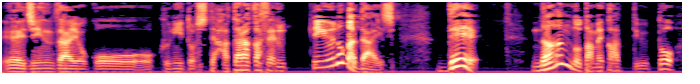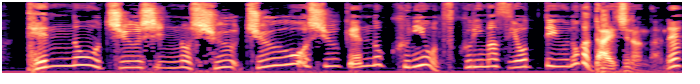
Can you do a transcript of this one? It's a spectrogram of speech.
えー、人材をこう、国として働かせるっていうのが大事。で、何のためかっていうと、天皇中心の中央集権の国を作りますよっていうのが大事なんだよね。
